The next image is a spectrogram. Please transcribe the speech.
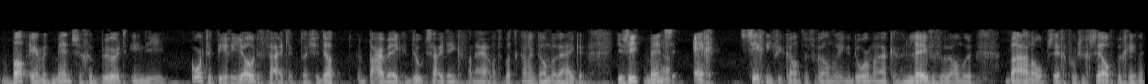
Wat er met mensen gebeurt in die korte periode feitelijk. Als je dat een paar weken doet, zou je denken van, nou ja, wat, wat kan ik dan bereiken? Je ziet mensen ja. echt significante veranderingen doormaken, hun leven veranderen, banen opzeggen, voor zichzelf beginnen.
